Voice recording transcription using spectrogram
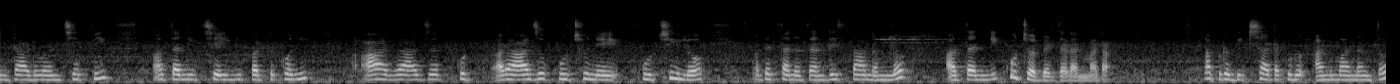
ఉంటాడు అని చెప్పి అతని చెయ్యి పట్టుకొని ఆ రాజ రాజు కూర్చునే కుర్చీలో అంటే తన తండ్రి స్థానంలో అతన్ని కూర్చోబెడతాడనమాట అప్పుడు భిక్షాటకుడు అనుమానంతో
